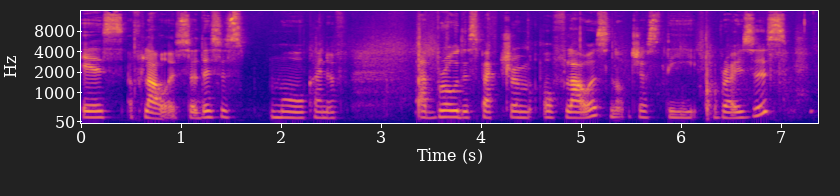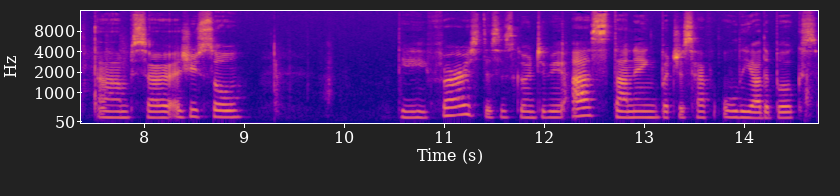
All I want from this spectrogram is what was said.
is flowers. So this is more kind of a broader spectrum of flowers, not just the roses. Um, so as you saw the first, this is going to be as stunning, but just have all the other books.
